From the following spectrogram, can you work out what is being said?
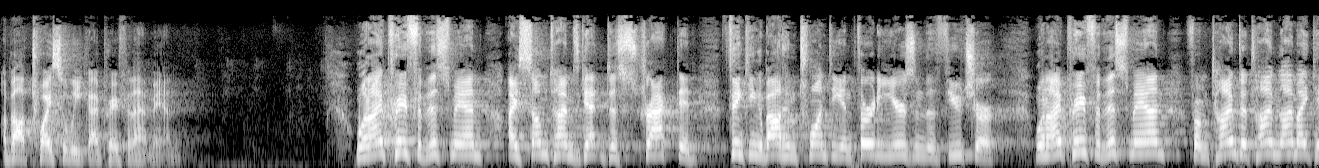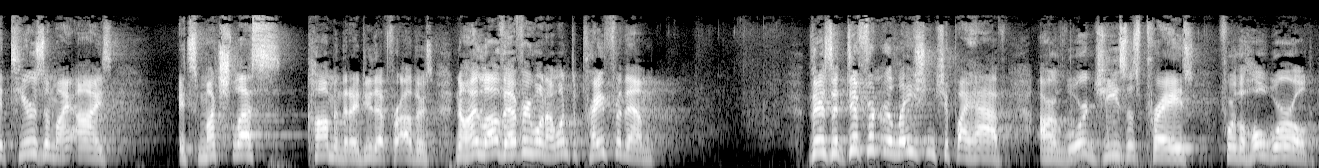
About twice a week, I pray for that man. When I pray for this man, I sometimes get distracted thinking about him 20 and 30 years into the future. When I pray for this man, from time to time, I might get tears in my eyes. It's much less common that I do that for others. Now, I love everyone, I want to pray for them. There's a different relationship I have. Our Lord Jesus prays for the whole world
